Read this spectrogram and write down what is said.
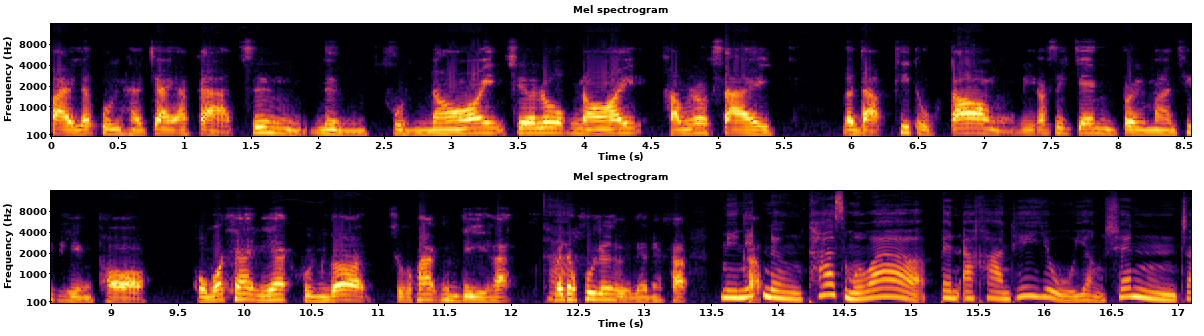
ไปแล้วคุณหายใจอากาศ ซึ่งหนึ่งฝุ่นน้อย เชื้อโรคน้อยคาร์บอนไดออกไซด์ระดับที่ถูกต้องมีออกซิเจน ปริมาณที่เพียงพอ ผมว่าแค่นี้คุณก็สุขภาพคุณดีละไม่ต้องพูดเรื่องอื่นเลยนะครับ มีนิดหนึ่งถ้าสมมติว่าเป็นอาคารที่อยู่อย่างเช่น ใจ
